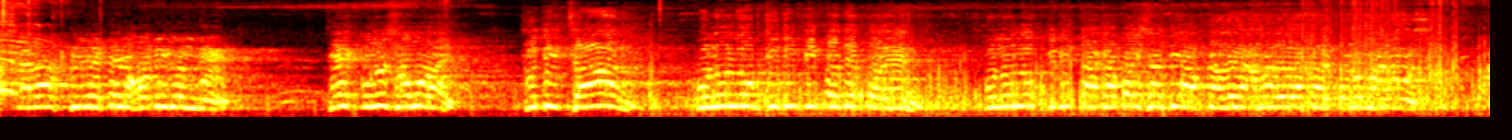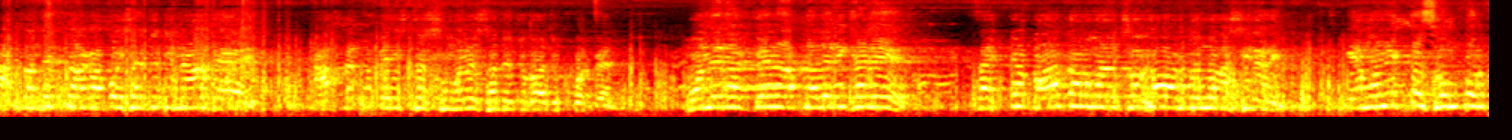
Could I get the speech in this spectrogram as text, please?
আপনারা সিলেটের হবিগঞ্জে যে কোনো সময় যদি চান কোন লোক যদি বিপদে পড়েন, কোন লোক যদি টাকা পয়সা দিয়ে আপনাদের, আমার এলাকার কোনো মানুষ আপনাদের টাকা পয়সা আপনারা সুমনের সাথে যোগাযোগ করবেন। মনে রাখবেন, আপনাদের এখানে চারটা ভাত আর মাংস খাওয়ার জন্য আসি নাই। এমন একটা সম্পর্ক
